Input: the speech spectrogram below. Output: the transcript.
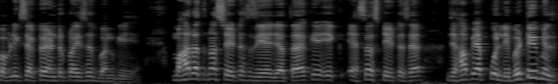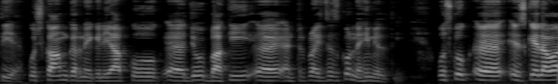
पब्लिक सेक्टर एंटरप्राइजेस बन गई है। महारत्ना स्टेटस दिया जाता है कि एक ऐसा स्टेटस है जहाँ पे आपको लिबर्टी मिलती है कुछ काम करने के लिए, आपको जो बाकी एंटरप्राइजेस को नहीं मिलती। उसको इसके अलावा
